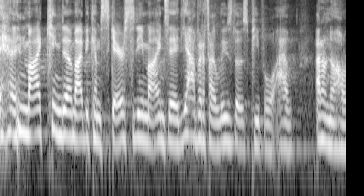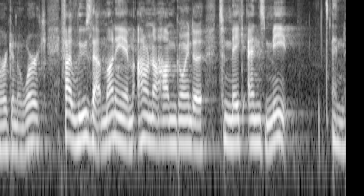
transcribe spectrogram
In my kingdom, I become scarcity minded. Yeah, but if I lose those people, I I don't know how we're going to work. If I lose that money, I don't know how I'm going to, to make ends meet. And,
